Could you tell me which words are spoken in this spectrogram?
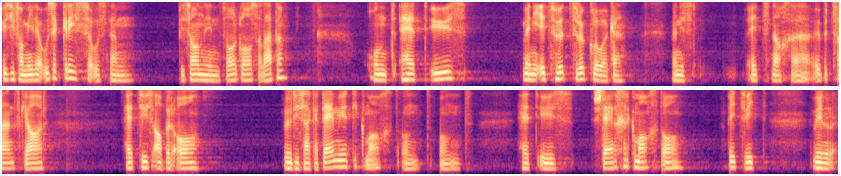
unsere Familie rausgerissen aus dem bis anhin sorglosen Leben und hat uns, wenn ich jetzt heute zurückschaue, wenn ich jetzt nach äh, über 20 Jahren, hat uns aber auch würde ich sagen, demütig gemacht und, und hat uns stärker gemacht auch, ein bisschen weit. Weil,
